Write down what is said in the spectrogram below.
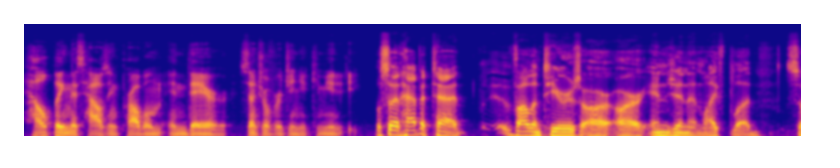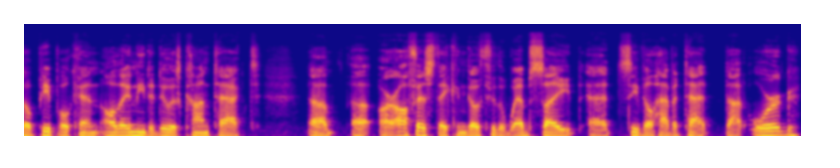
helping this housing problem in their Central Virginia community? Well, so at Habitat, volunteers are our engine and lifeblood. So people can, all they need to do is contact uh, uh, our office. They can go through the website at cvillehabitat.org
